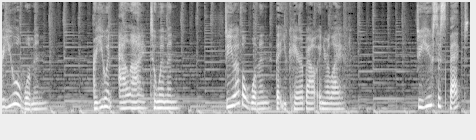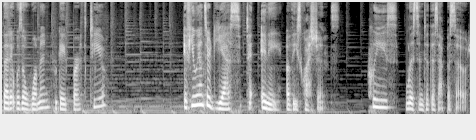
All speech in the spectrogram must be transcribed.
Are you a woman? Are you an ally to women? Do you have a woman that you care about in your life? Do you suspect that it was a woman who gave birth to you? If you answered yes to any of these questions, please listen to this episode.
